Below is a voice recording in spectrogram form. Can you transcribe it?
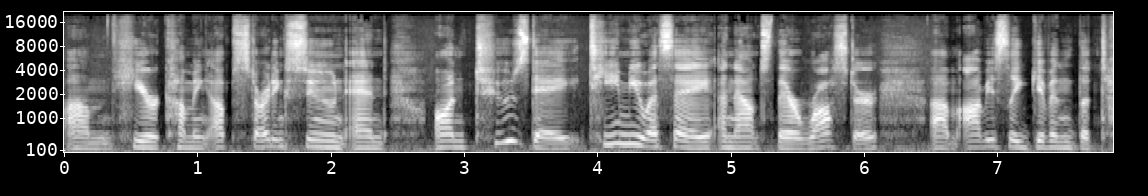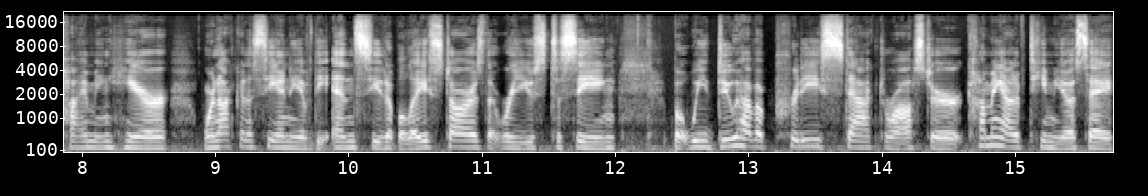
um, here coming up starting soon. And on Tuesday, Team USA announced their roster. Um, obviously, given the timing here, we're not going to see any of the NCAA stars that we're used to seeing, but we do have a pretty stacked roster coming out of Team USA.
